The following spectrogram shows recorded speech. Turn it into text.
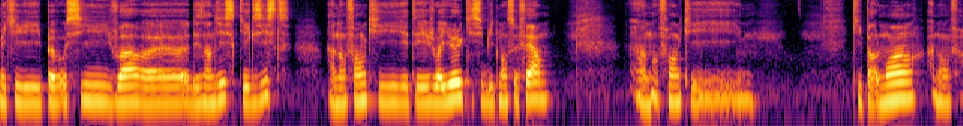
mais qui peuvent aussi voir euh, des indices qui existent. Un enfant qui était joyeux, qui subitement se ferme un enfant qui, qui parle moins, un, enfant,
